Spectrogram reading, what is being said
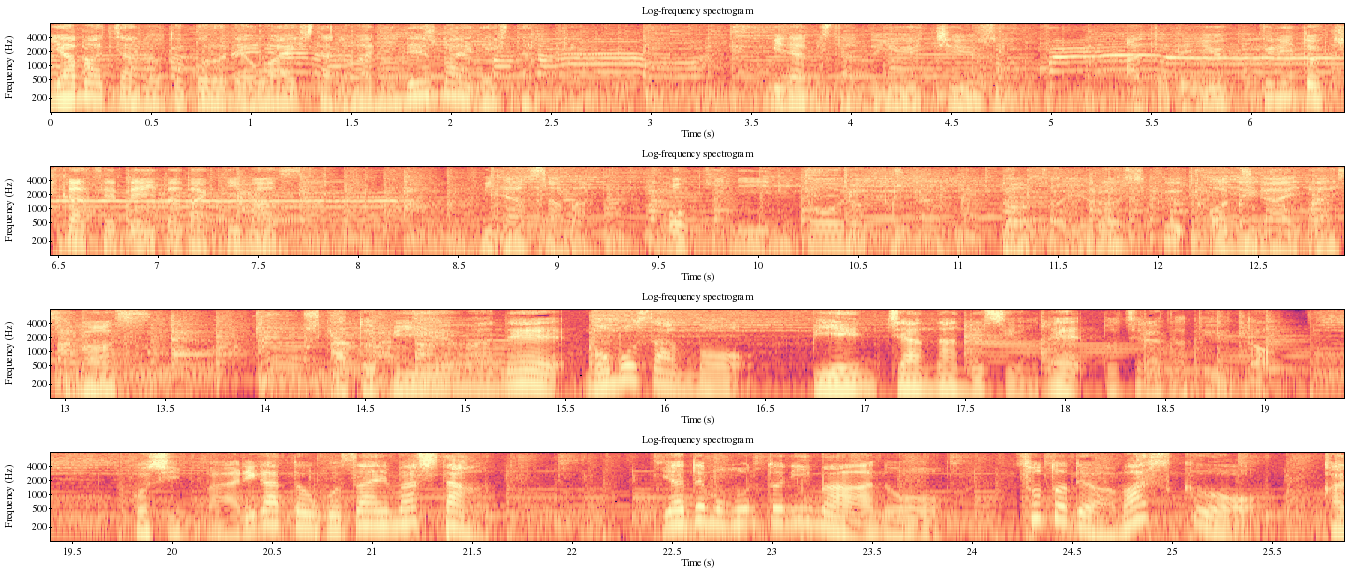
山ちゃんのところでお会いしたのは2年前でしたっけ？南さんの YouTube 後でゆっくりと聞かせていただきます。皆様お気に入り登録どうぞよろしくお願いいたします。あと鼻炎はねももさんも鼻炎ちゃんなんですよね。どちらかというと。ご心配ありがとうございました。いやでも本当に今あの外ではマスクを必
